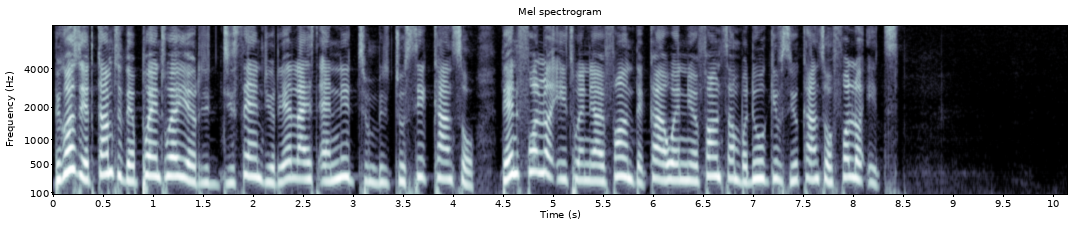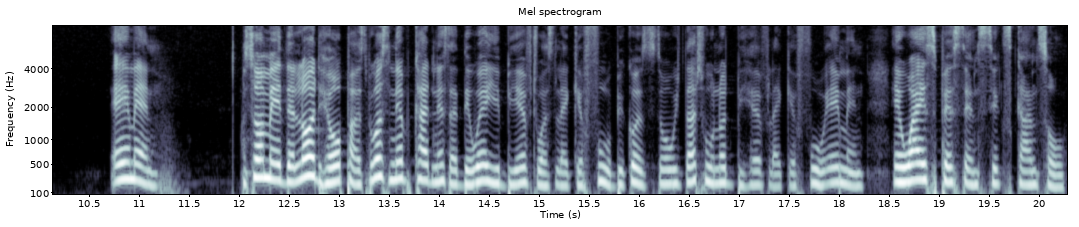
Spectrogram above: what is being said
Because you had come to the point where you descend, you realize I need to, to seek counsel. Then follow it when you have found the car, when you have found somebody who gives you counsel, follow it. Amen. So may the Lord help us because Nebuchadnezzar, the way he behaved was like a fool, because so that will not behave like a fool. Amen. A wise person seeks counsel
